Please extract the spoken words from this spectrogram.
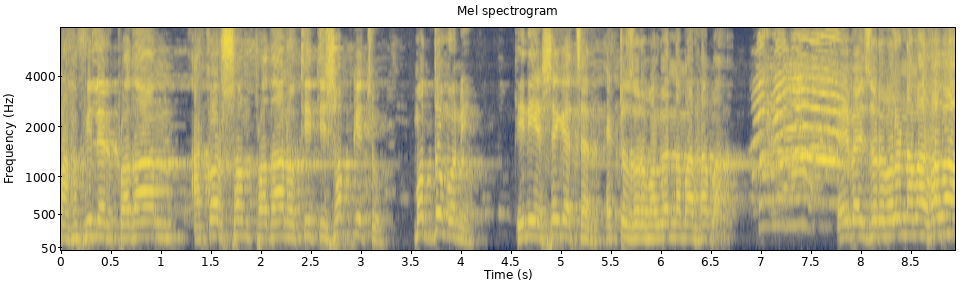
মাহফিলের প্রধান আকর্ষণ, প্রধান অতিথি সবকিছু মধ্যমণি, তিনি এসে গেছেন। একটু জোরে বলবেন না আমার হাবা এই ভাই, জোরে বলেন না আমার হাবা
